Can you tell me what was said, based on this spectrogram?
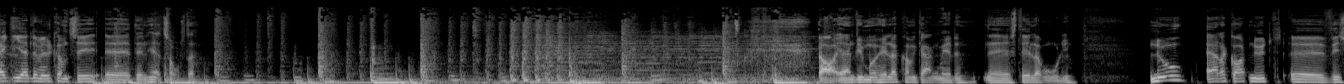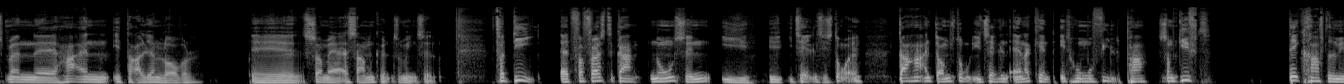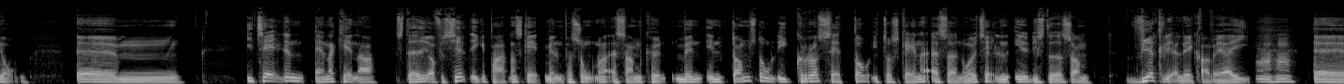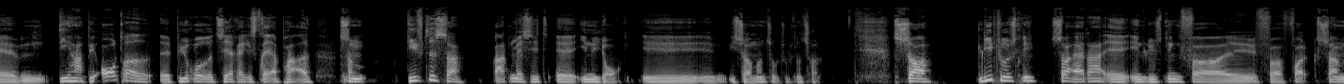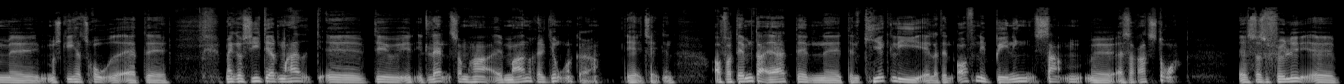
Rigtig hjertelig velkommen til øh, den her torsdag. Nå, ja, vi må hellere komme i gang med det, øh, stille og roligt. Nu er der godt nyt, øh, hvis man øh, har en Italian lover, øh, som er af samme køn som en selv. Fordi at for første gang nogensinde i, i Italiens historie, der har en domstol i Italien anerkendt et homofilt par som gift. Det er kraftet i orden. Øhm, Italien anerkender stadig officielt ikke partnerskab mellem personer af samme køn, men en domstol i Grosseto i Toscana, altså Norditalien, en af de steder, som virkelig er lækre at være i, Mm-hmm. øhm, de har beordret øh, byrådet til at registrere parret, som giftede sig retmæssigt øh, i New York øh, i sommeren 2012. Så lige pludselig, så er der øh, en lysning for, øh, for folk, som øh, måske har troet, at... Øh, man kan jo sige, det er, et meget, øh, det er jo et, et land, som har øh, meget med religion at gøre, det her Italien. Og for dem, der er den, øh, den kirkelige eller den offentlige binding sammen, øh, altså ret stor, øh, så selvfølgelig øh,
